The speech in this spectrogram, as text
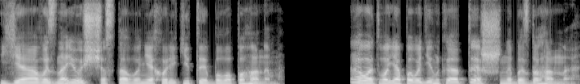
Я визнаю, що ставлення Хорікіти було поганим, але твоя поведінка теж не бездоганна.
